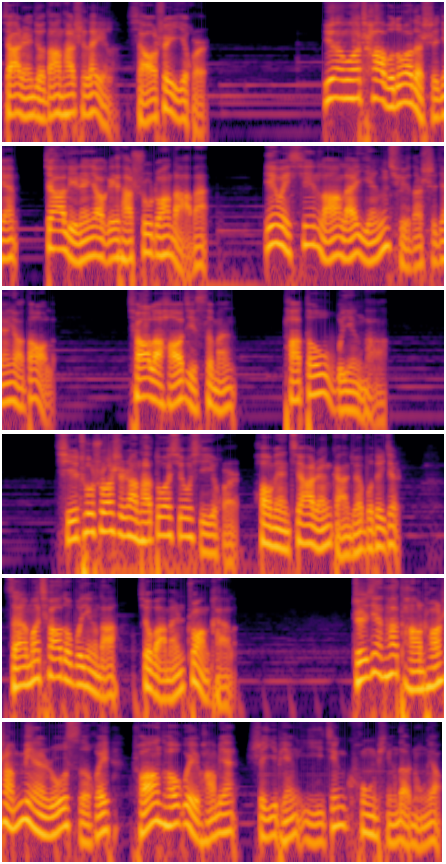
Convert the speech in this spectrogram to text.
家人就当他是累了，小睡一会儿。约摸差不多的时间，家里人要给他梳妆打扮，因为新郎来迎娶的时间要到了。敲了好几次门，他都无应答。起初说是让他多休息一会儿，后面家人感觉不对劲儿，怎么敲都不应答，就把门撞开了。只见他躺床上，面如死灰，床头柜旁边是一瓶已经空瓶的农药。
